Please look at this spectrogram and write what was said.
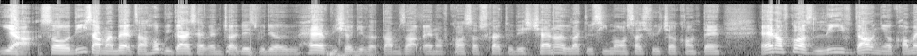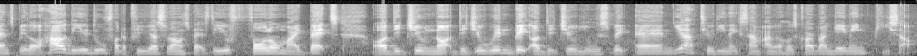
yeah, so these are my bets. I hope you guys have enjoyed this video. If you have, be sure to give it a thumbs up. And of course, subscribe to this channel if you'd like to see more such future content. And of course, leave down your comments below. How did you do for the previous rounds bets? Did you follow my bets or did you not? Did you win big or did you lose big? And yeah, till the next time, I'm your host, Korriban Gaming. Peace out.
